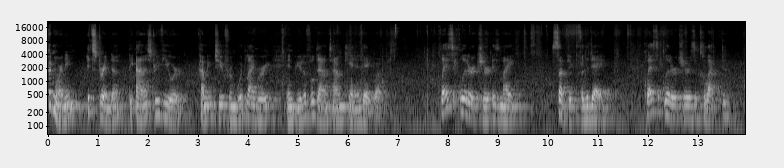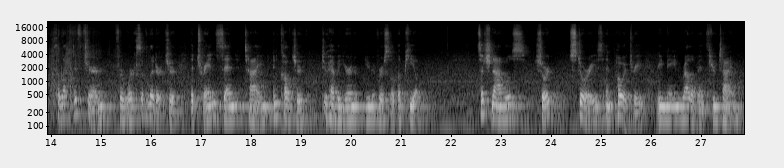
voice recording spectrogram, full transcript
Good morning. It's Drinda, the honest reviewer, coming to you from Wood Library in beautiful downtown Canandaigua. Classic literature is my subject for the day. Classic literature is a collected, collective term for works of literature that transcend time and culture to have a universal appeal. Such novels, short stories, and poetry remain relevant through time.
